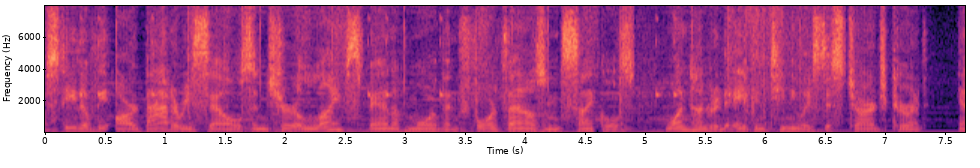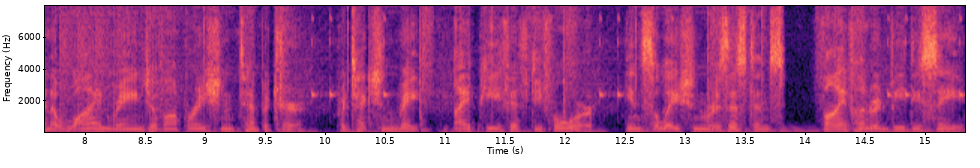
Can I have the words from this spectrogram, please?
State-of-the-art battery cells ensure a lifespan of more than 4,000 cycles, 100 A continuous discharge current, and a wide range of operation temperature, protection rate, IP54, insulation resistance, 500 VDC.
